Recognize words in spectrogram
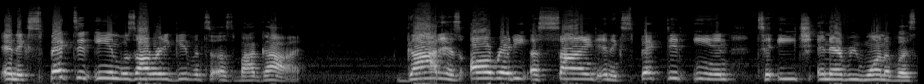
an expected end was already given to us by God. God has already assigned an expected end to each and every one of us.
